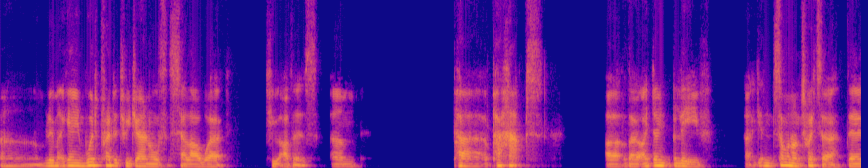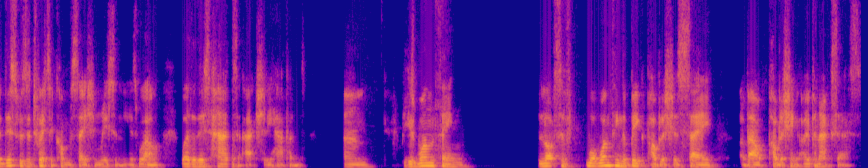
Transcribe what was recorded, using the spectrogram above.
Um, Luma again, would predatory journals sell our work to others? Um, per, perhaps, uh, although I don't believe. Uh, again, someone on Twitter, there, this was a Twitter conversation recently as well, whether this has actually happened. Um, because one thing, lots of, well, one thing the big publishers say about publishing open access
